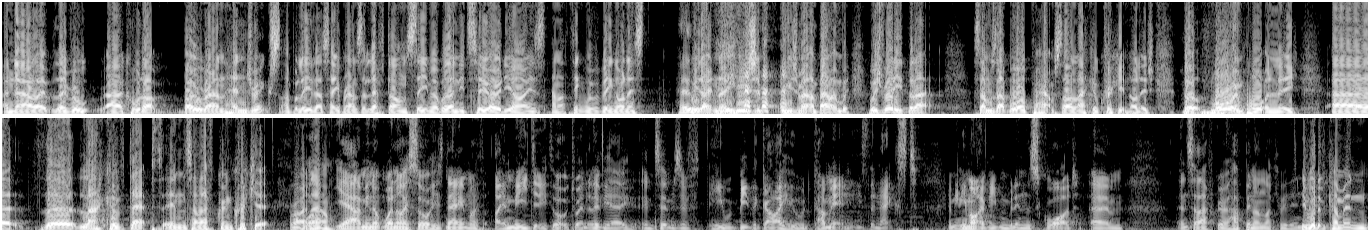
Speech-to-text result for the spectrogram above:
And now they, they've all, uh, called up Beuran Hendricks. I believe that's how you pronounce it, left arm seamer with only two ODIs. And I think we were being honest, Who? we don't know a huge, huge amount about him, which really, but that sums up, well, perhaps our lack of cricket knowledge. But more importantly, uh, the lack of depth in South African cricket right Well, now. Yeah, I mean, when I saw his name, I, th- I immediately thought of Duanne Olivier in terms of he would be the guy who would come in. He's the next. I mean, he might have even been in the squad. Um, and South Africa have been unlucky with injuries. He would have come in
